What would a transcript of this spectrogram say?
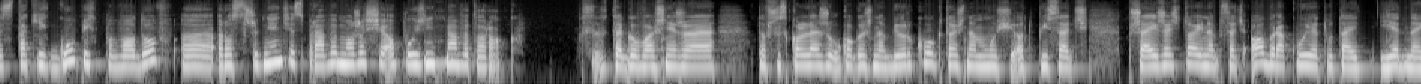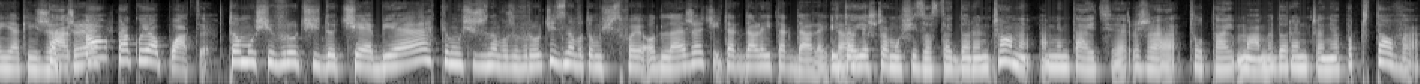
y, z takich głupich powodów y, rozstrzygnięcie sprawy może się opóźnić nawet o rok. Z tego właśnie, że to wszystko leży u kogoś na biurku, ktoś nam musi odpisać, przejrzeć to i napisać, o brakuje tutaj jednej jakiejś rzeczy. Tak, o, brakuje opłaty. To musi wrócić do ciebie, ty musisz znowu wrócić, znowu to musi swoje odleżeć i tak dalej, i tak dalej. I tak? to jeszcze musi zostać doręczone. Pamiętajcie, że tutaj mamy doręczenia pocztowe.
